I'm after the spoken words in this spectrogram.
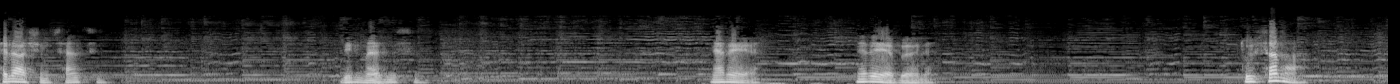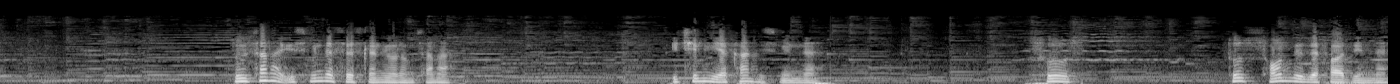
Telaşım sensin. Bilmez misin? Nereye? Nereye böyle? Duysana. Duysana isminle sesleniyorum sana. İçimi yakan isminle. Sus. Sus son bir defa dinle.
